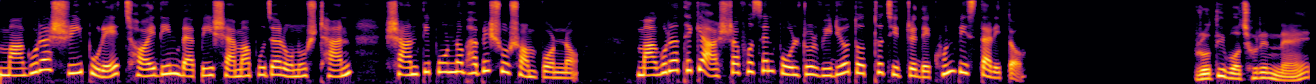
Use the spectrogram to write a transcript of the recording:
মাগুরা শ্রীপুরে ছয় দিনব্যাপী শ্যামাপূজার অনুষ্ঠান শান্তিপূর্ণভাবে সুসম্পন্ন। মাগুরা থেকে আশরাফ হোসেন, পল্টুর ভিডিও, তথ্যচিত্রে দেখুন বিস্তারিত। প্রতি বছরের ন্যায়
